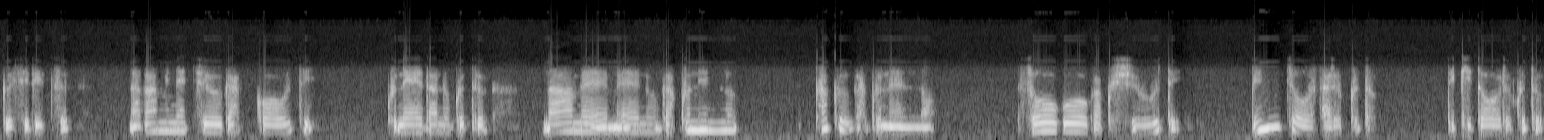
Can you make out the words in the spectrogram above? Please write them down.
区市立長峰中学校うて国枝のくとなあめいめいの学人の各学年の総合学習で便調さること力道ること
